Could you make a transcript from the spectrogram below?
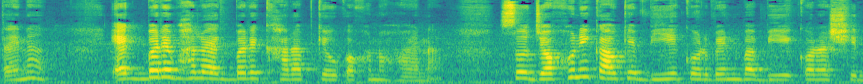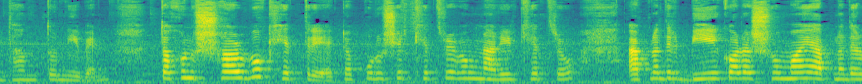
তাই না? একবারে ভালো, একবারে খারাপ কেউ কখনো হয় না। সো যখনই কাউকে বিয়ে করবেন বা বিয়ে করার সিদ্ধান্ত নেবেন, তখন সর্বক্ষেত্রে, একটা পুরুষের ক্ষেত্রে এবং নারীর ক্ষেত্রেও, আপনাদের বিয়ে করার সময় আপনাদের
